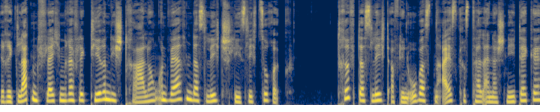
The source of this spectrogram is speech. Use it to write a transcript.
Ihre glatten Flächen reflektieren die Strahlung und werfen das Licht schließlich zurück. Trifft das Licht auf den obersten Eiskristall einer Schneedecke,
